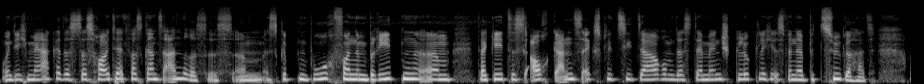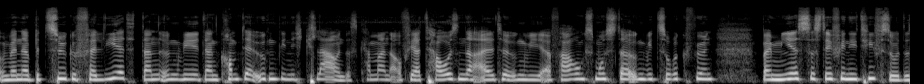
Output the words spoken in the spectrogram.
Und ich merke, dass das heute etwas ganz anderes ist. Ähm, es gibt ein Buch von einem Briten, ähm, da geht es auch ganz explizit darum, dass der Mensch glücklich ist, wenn er Bezüge hat. Und wenn er Bezüge verliert, dann irgendwie, dann kommt er irgendwie nicht klar. Und das kann man auf Jahrtausende alte irgendwie Erfahrungsmuster irgendwie zurückführen. Bei mir ist es definitiv so, dass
